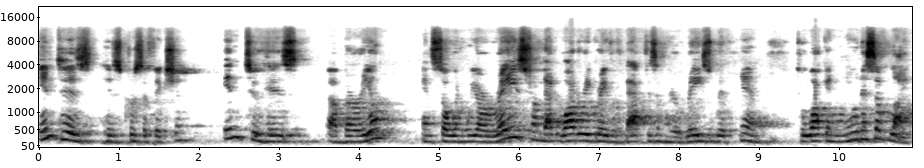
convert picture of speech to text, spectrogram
into his, his crucifixion, into his uh, burial. And so when we are raised from that watery grave of baptism, we are raised with him to walk in newness of life.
